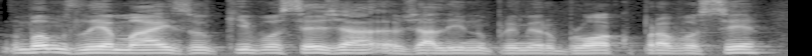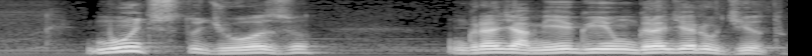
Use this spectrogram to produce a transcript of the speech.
Não vamos ler mais o que você já, já li no primeiro bloco para você. Muito estudioso, um grande amigo e um grande erudito.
